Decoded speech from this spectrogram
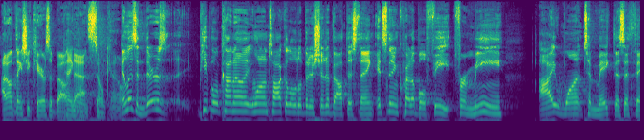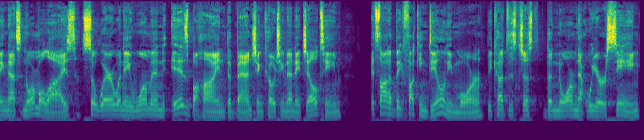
I don't think she cares about Penguins that. don't count. And listen, there's people kind of want to talk a little bit of shit about this thing. It's an incredible feat for me. I want to make this a thing that's normalized. So where when a woman is behind the bench and coaching an NHL team, it's not a big fucking deal anymore because it's just the norm that we are seeing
